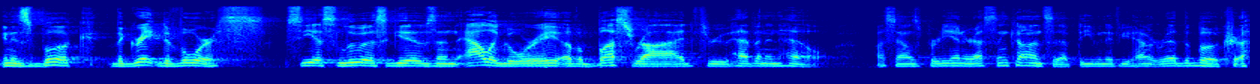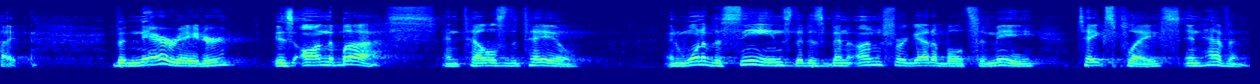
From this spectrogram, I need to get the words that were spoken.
In his book, The Great Divorce, C.S. Lewis gives an allegory of a bus ride through heaven and hell. That sounds a pretty interesting concept, even if you haven't read the book, right? The narrator is on the bus and tells the tale. And one of the scenes that has been unforgettable to me takes place in heaven.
